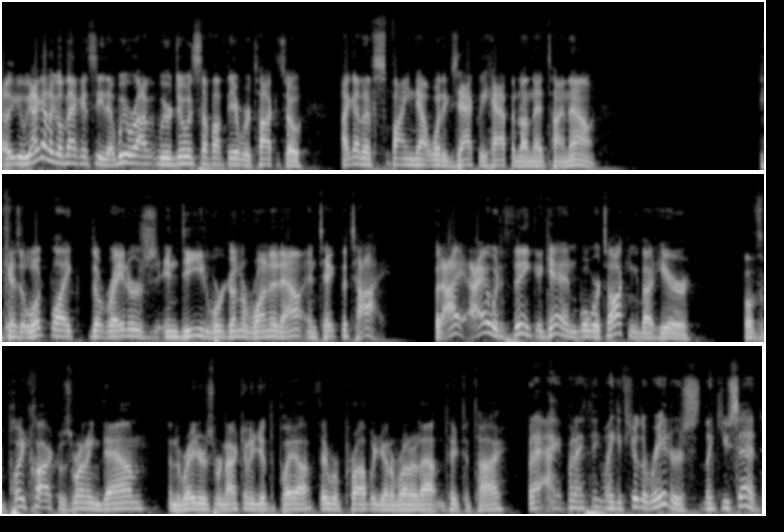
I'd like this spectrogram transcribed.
oh I got to go back and see that we were we were doing stuff off the air. We are talking, so I got to find out what exactly happened on that timeout because it looked like the Raiders indeed were going to run it out and take the tie. But I, I would think, again, what we're talking about here. Well, if the play clock was running down and the Raiders were not going to get the playoff, they were probably going to run it out and take the tie. But I, but I think like if you're the Raiders, like you said,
